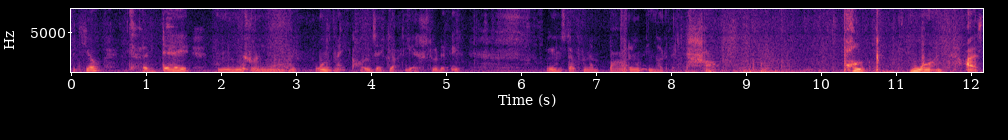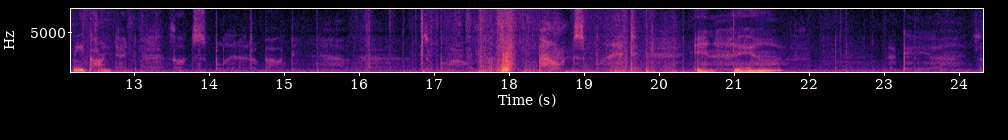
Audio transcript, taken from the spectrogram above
Video. Today I'm gonna be showing you my Fortnite cards I got yesterday. We're gonna start from the bottom and go to the top. Part one. I just need content. So let's split it about half. Split, pound split in half. Okay, yeah. So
